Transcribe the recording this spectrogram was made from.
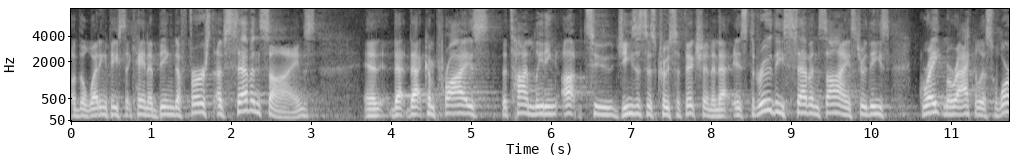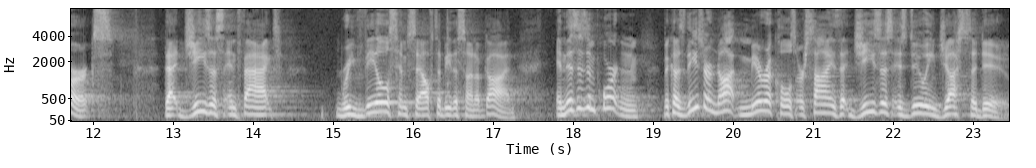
of the wedding feast at Cana being the first of seven signs and that, that comprise the time leading up to Jesus' crucifixion. And that is through these seven signs, through these great miraculous works, that Jesus, in fact, reveals himself to be the Son of God. And this is important because these are not miracles or signs that Jesus is doing just to do.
